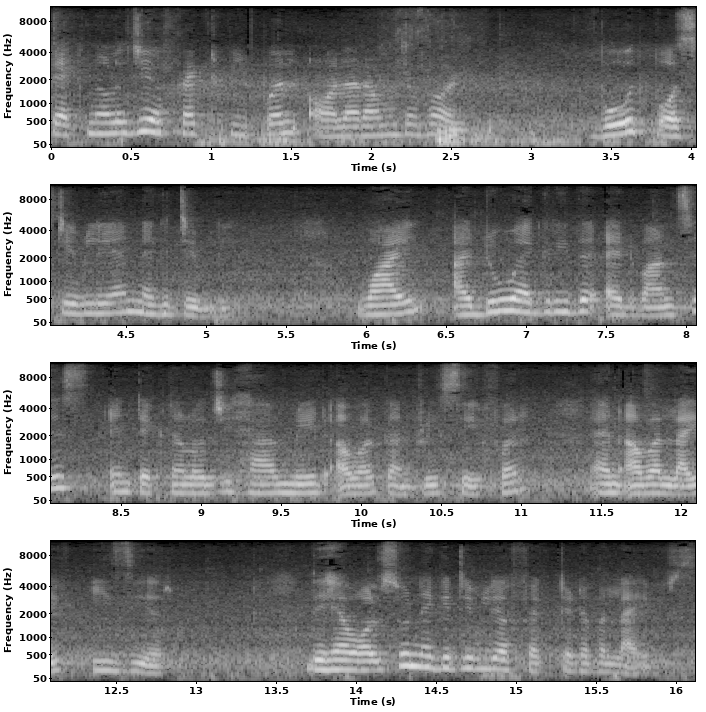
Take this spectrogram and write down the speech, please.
technology affects people all around the world, both positively and negatively. While I do agree the advances in technology have made our country safer and our life easier, they have also negatively affected our lives.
